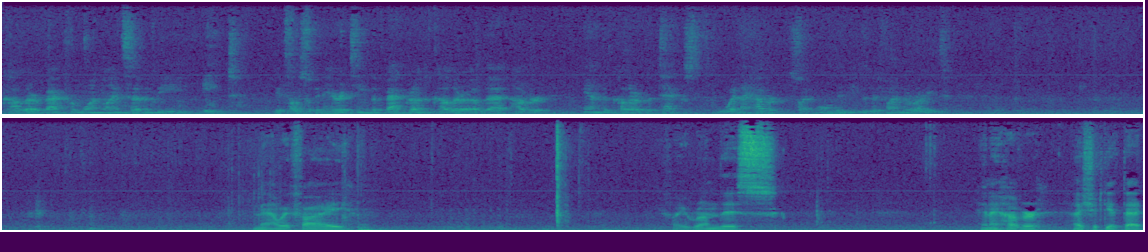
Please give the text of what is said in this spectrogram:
color back from one line 78. It's also inheriting the background color of that hover and the color of the text when I hover. So I only need to define the right. Now if I if I run this and I hover, I should get that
